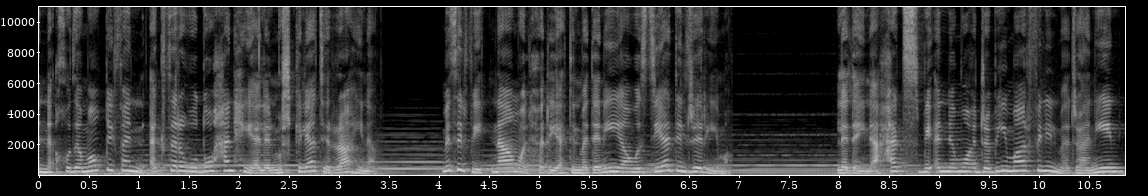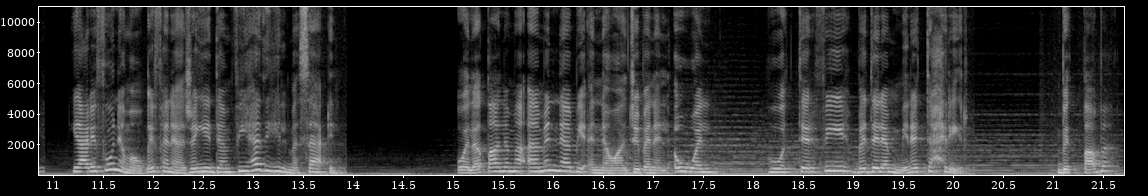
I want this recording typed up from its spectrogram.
أن نأخذ موقفاً أكثر وضوحاً حيال المشكلات الراهنة مثل فيتنام والحريات المدنية وازدياد الجريمة. لدينا حدس بأن معجبي مارفل المجانين يعرفون موقفنا جيداً في هذه المسائل. ولطالما آمنا بأن واجبنا الأول هو الترفيه بدلاً من التحرير. بالطبع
